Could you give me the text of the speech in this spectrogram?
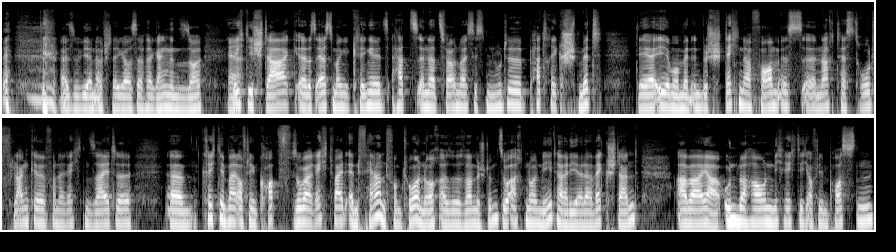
also wie ein Absteiger aus der vergangenen Saison. Ja. Richtig stark. Äh, das erste Mal geklingelt hat in der 32. Minute Patrick Schmidt, der eh im Moment in bestechender Form ist, äh, nach Testrot Flanke von der rechten Seite, ähm, kriegt den Ball auf den Kopf, sogar recht weit entfernt vom Tor noch, also es waren bestimmt so 8, 9 Meter, die er da wegstand, aber ja, unbehauen, nicht richtig auf den Posten,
